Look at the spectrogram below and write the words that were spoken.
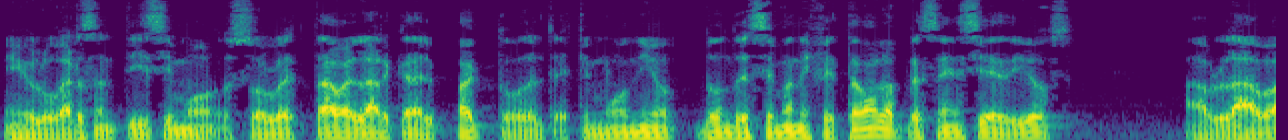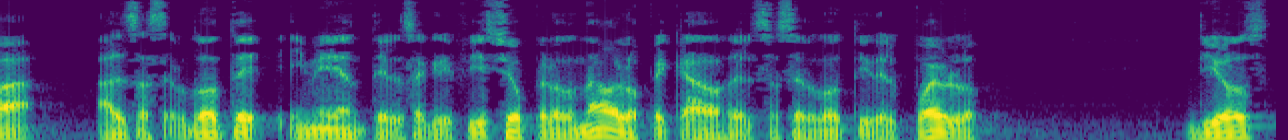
En el lugar santísimo solo estaba el arca del pacto del testimonio donde se manifestaba la presencia de Dios, hablaba al sacerdote y mediante el sacrificio perdonaba los pecados del sacerdote y del pueblo. Dios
